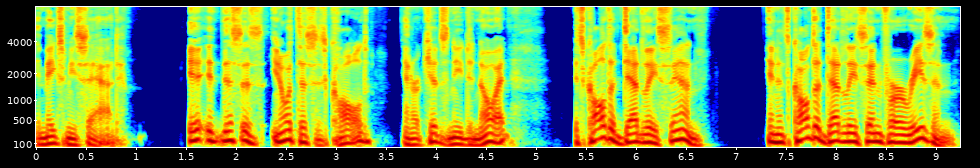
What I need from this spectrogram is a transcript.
It makes me sad. It, it, this is, you know what this is called? And our kids need to know it. It's called a deadly sin. And it's called a deadly sin for a reason.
